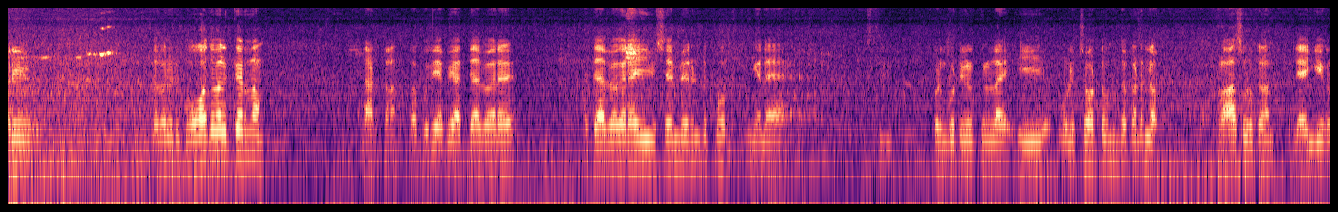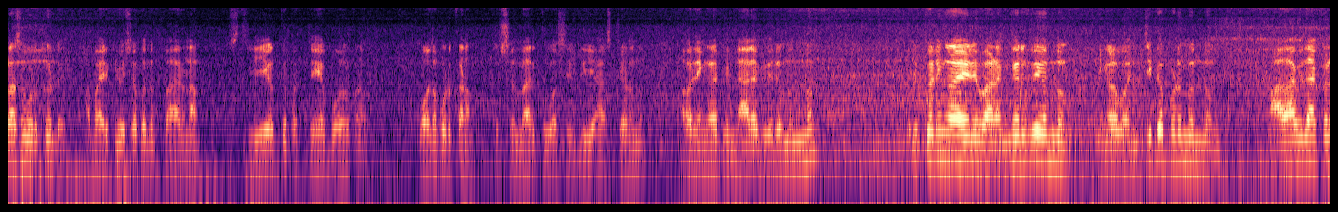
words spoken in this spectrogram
ഒരു എന്താ പറയുക ഒരു ബോധവൽക്കരണം നടത്തണം. ഇപ്പോൾ പുതിയ പുതിയ അധ്യാപകരെ അധ്യാപകരെ ഈ വിഷയം വരുന്നുണ്ട് ഇപ്പോൾ ഇങ്ങനെ പെൺകുട്ടികൾക്കുള്ള ഈ ഒളിച്ചോട്ടം ഇതൊക്കെ ഉണ്ടല്ലോ. ക്ലാസ് കൊടുക്കണം ലൈംഗിക ക്ലാസ് കൊടുക്കുന്നുണ്ട്. അപ്പോൾ അതിലേക്ക് വിഷയമൊക്കെ ഒന്ന് പറയണം. സ്ത്രീകൾക്ക് പ്രത്യേക ബോധം കൊടുക്കണം. ബോധം കൊടുക്കണം. പുരുഷന്മാർക്ക് കുറച്ച് ഇത് യാസ്റ്റാണെന്നും അവർ നിങ്ങളെ പിന്നാലെ വരുമെന്നും ഒരിക്കലും നിങ്ങളതിൽ വഴങ്ങരുത് എന്നും നിങ്ങൾ വഞ്ചിക്കപ്പെടുമെന്നും മാതാപിതാക്കൾ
